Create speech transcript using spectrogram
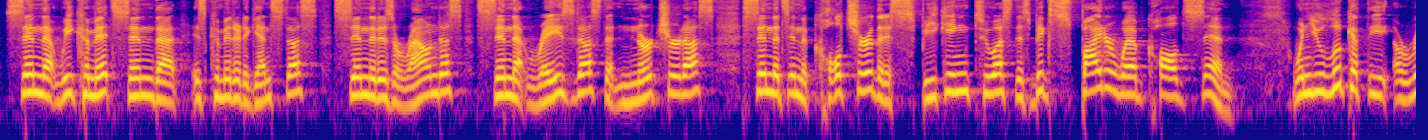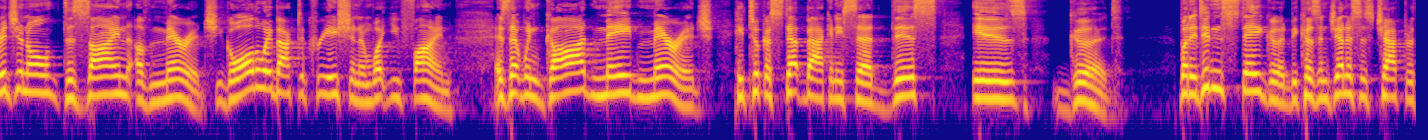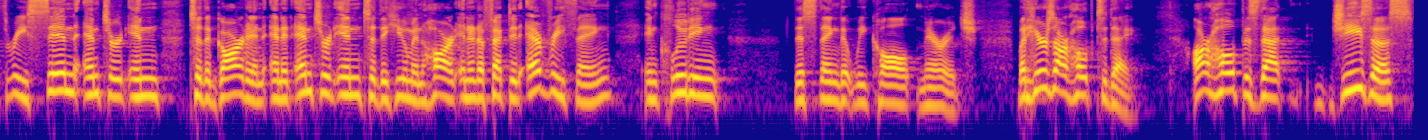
Sin that we commit, sin that is committed against us, sin that is around us, sin that raised us, that nurtured us, sin that's in the culture that is speaking to us, this big spider web called sin. When you look at the original design of marriage, you go all the way back to creation, and what you find is that when God made marriage, he took a step back and he said, This is good. But it didn't stay good because in Genesis chapter 3, sin entered into the garden and it entered into the human heart and it affected everything, including this thing that we call marriage. But here's our hope today our hope is that Jesus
